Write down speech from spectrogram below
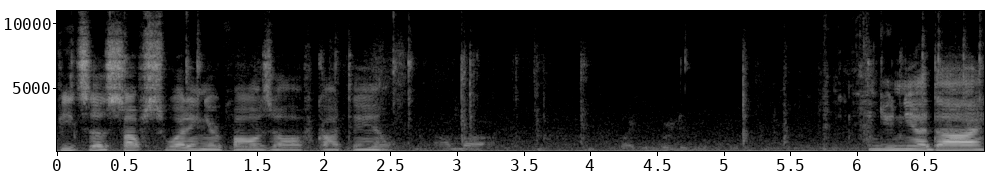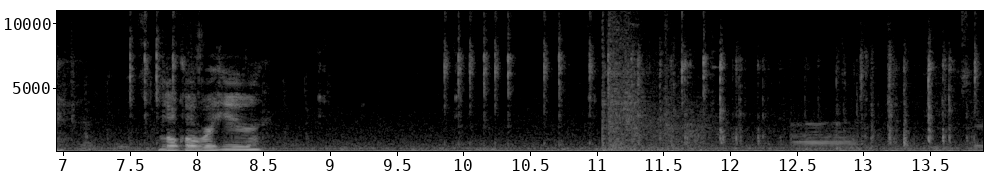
Pizza, stop sweating your balls off. God damn. I'm like really. You need to die. Look over here. Uh, say,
